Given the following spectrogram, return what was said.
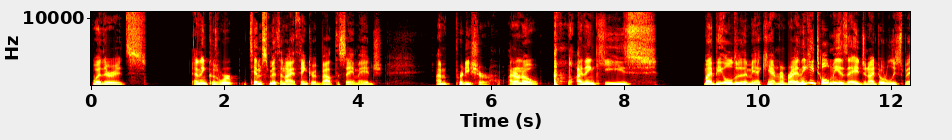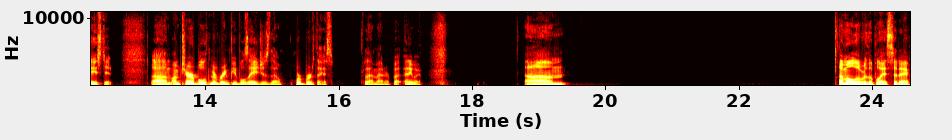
whether it's, I think, because we're, Tim Smith and I, I think, are about the same age. I'm pretty sure. I don't know. I think he's might be older than me. I can't remember. I think he told me his age, and I totally spaced it. Um, I'm terrible with remembering people's ages, though, or birthdays, for that matter. But anyway, um, I'm all over the place today.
